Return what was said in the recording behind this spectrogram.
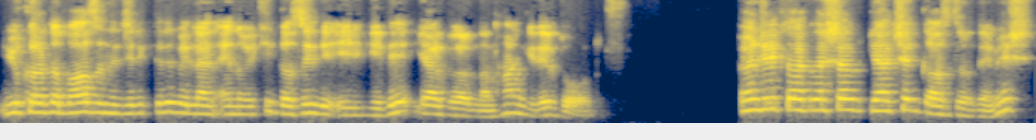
Yukarıda bazı nicelikleri verilen NO2 gazı ile ilgili yargılarından hangileri doğrudur? Öncelikle arkadaşlar gerçek gazdır demiş.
